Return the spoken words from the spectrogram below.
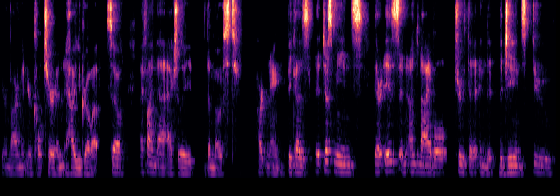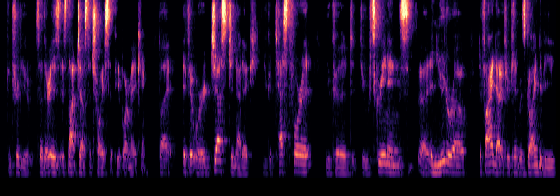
your environment, your culture, and how you grow up. So I find that actually the most heartening because it just means there is an undeniable truth that in the, the genes do contribute. So there is, it's not just a choice that people are making. But if it were just genetic, you could test for it. You could do screenings uh, in utero to find out if your kid was going to be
